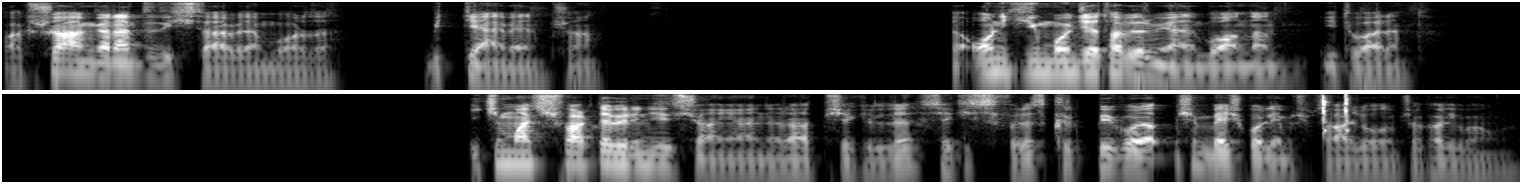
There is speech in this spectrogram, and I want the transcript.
Bak şu an garantiledik işte harbiden bu arada. Bitti yani benim şu an. Ya 12 gün boyunca yatabilirim yani bu andan itibaren. İki maç farklı birinciyiz şu an yani rahat bir şekilde. 8-0'ız. 41 gol atmışım 5 gol yemişim sadece oğlum şaka gibi ama.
